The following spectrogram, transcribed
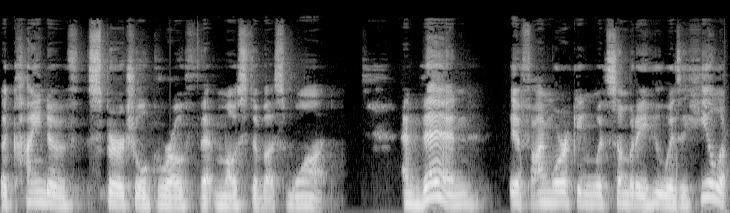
the kind of spiritual growth that most of us want. And then, if I'm working with somebody who is a healer,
